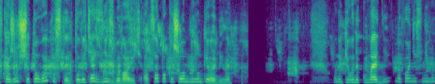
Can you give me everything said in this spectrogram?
Скажу, що то випусти, то летять з ніг збивають, а це поки що он бігунки вибігли. Вони які вони кумедні на фоні снігу.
